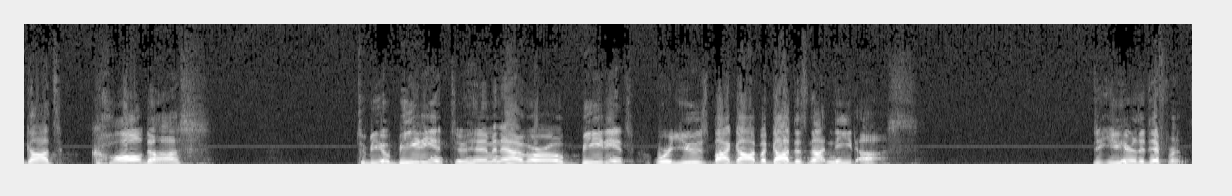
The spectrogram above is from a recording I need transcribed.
God's called us to be obedient to him, and out of our obedience, we're used by God, but God does not need us. Do you hear the difference?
